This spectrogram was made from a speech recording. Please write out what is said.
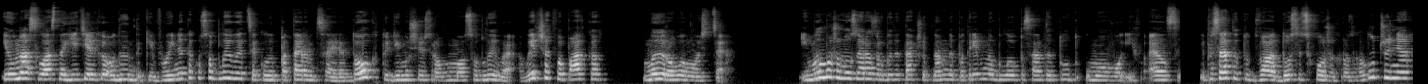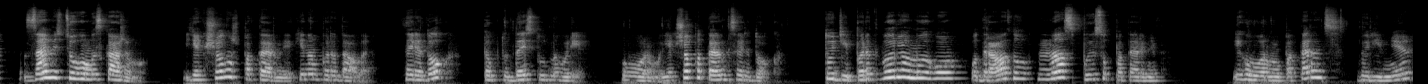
І у нас, власне, є тільки один такий виняток особливий, це коли паттерн це рядок, тоді ми щось робимо особливе. А в інших випадках ми робимо ось це. І ми можемо зараз зробити так, щоб нам не потрібно було писати тут умову if-else і писати тут два досить схожих розгалудження. Замість цього ми скажемо: якщо наш паттерн, який нам передали, це рядок, тобто десь тут на горі, говоримо, якщо паттерн це рядок, тоді перетворюємо його одразу на список паттернів. І говоримо patterns дорівнює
